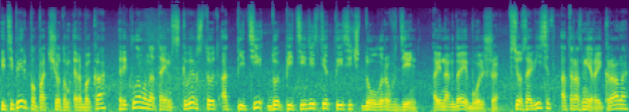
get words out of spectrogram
И теперь, по подсчетам РБК, реклама на Таймс-сквер стоит от 5 до 50 тысяч долларов в день, а иногда и больше. Все зависит от размера экрана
